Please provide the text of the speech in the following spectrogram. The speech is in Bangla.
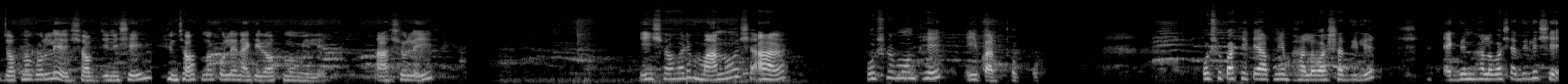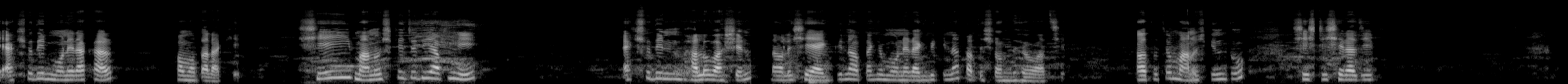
যত্ন করলে সব জিনিসেই যত্ন করলে নাকি রত্ন মিলে। আসলেই এই শহরে মানুষ আর পশুর মধ্যে এই পার্থক্য। পশু পাখিকে আপনি ভালোবাসা দিলে, একদিন ভালোবাসা দিলে সে একশো দিন মনে রাখার ক্ষমতা রাখে। সেই মানুষকে যদি আপনি একশো দিন ভালোবাসেন, তাহলে সে একদিনও আপনাকে মনে রাখবে কিনা তাতে সন্দেহ আছে। অথচ মানুষ কিন্তু সৃষ্টি সেরা জীব।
